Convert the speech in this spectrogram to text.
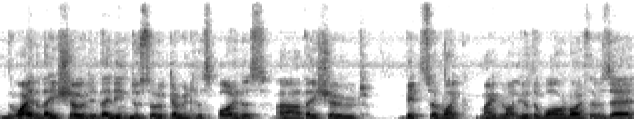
the way that they showed it. They didn't just sort of go into the spiders. Uh, they showed bits of like maybe like the other wildlife that was there,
